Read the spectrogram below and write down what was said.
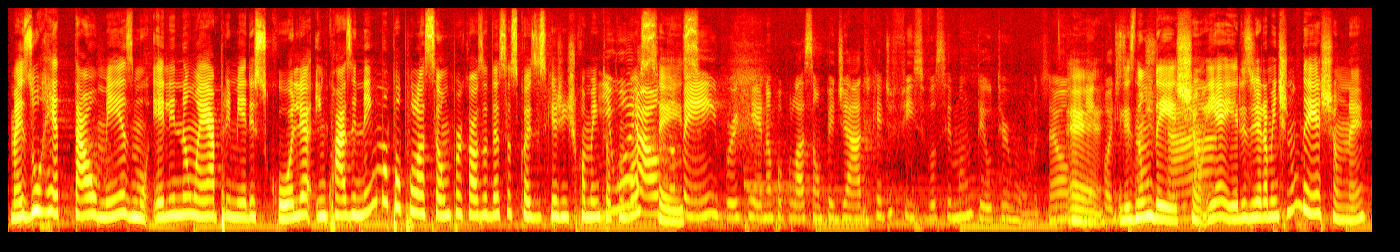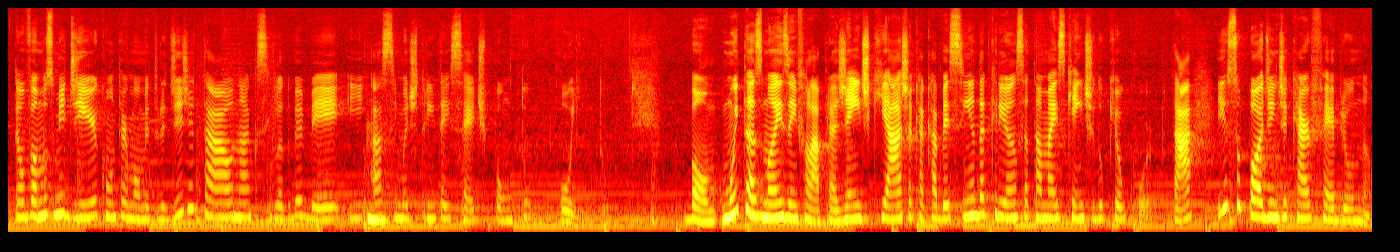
Mas o retal mesmo, ele não é a primeira escolha em quase nenhuma população por causa dessas coisas que a gente comentou e com o oral vocês. também, porque na população pediátrica é difícil você manter o termômetro. Né? É, eles não deixam. E aí, eles geralmente não deixam, né? Então, vamos medir com o termômetro digital na axila do bebê e acima de 37,8. Bom, muitas mães vêm falar pra gente que acha que a cabecinha da criança tá mais quente do que o corpo, tá? Isso pode indicar febre ou não.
